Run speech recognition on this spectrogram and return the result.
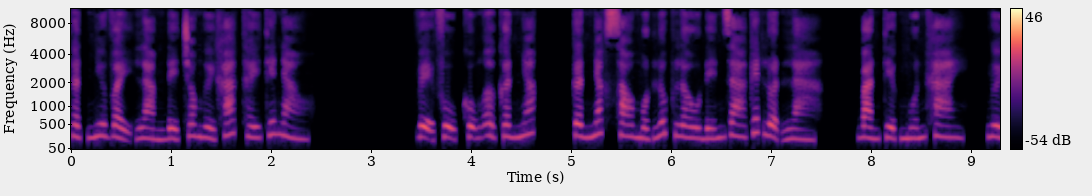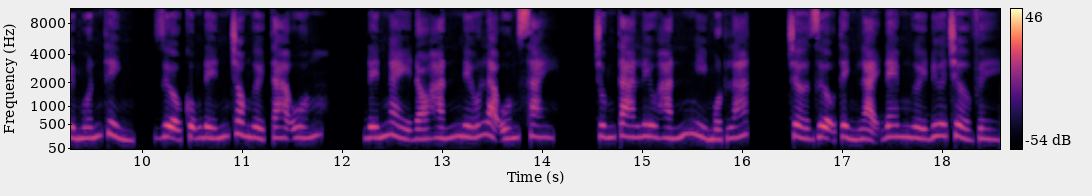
Thật như vậy làm để cho người khác thấy thế nào? Vệ phụ cũng ở cân nhắc, cân nhắc sau một lúc lâu đến ra kết luận là, bàn tiệc muốn khai, người muốn thỉnh, rượu cũng đến cho người ta uống. Đến ngày đó hắn nếu là uống say, chúng ta lưu hắn nghỉ một lát, chờ rượu tỉnh lại đem người đưa trở về.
